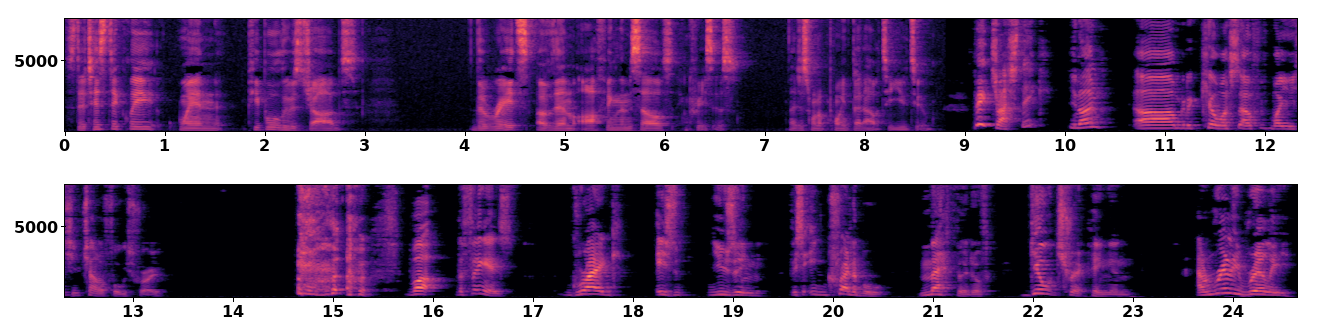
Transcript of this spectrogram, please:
Statistically, when people lose jobs, the rates of them offing themselves increases. I just want to point that out to YouTube. Bit drastic, you know? Uh, I'm gonna kill myself if my YouTube channel falls through. but the thing is, Greg is using this incredible method of guilt tripping and and really, really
